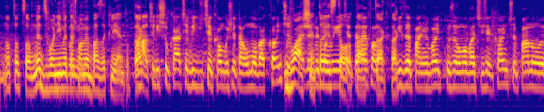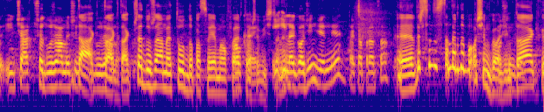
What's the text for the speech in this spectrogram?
no to co, my dzwonimy, też mamy bazę klientów, tak? Aha, czyli szukacie, widzicie komu się ta umowa kończy, Właśnie, wtedy to jest wykonujecie to, tak, telefon, tak, tak. widzę Panie Wojtku, że umowa Ci się kończy, Panu i ciach przedłużamy czy nie Tak, przedłużamy? tak, tak. Przedłużamy, tu dopasujemy ofertę Okej. oczywiście. I nie? ile godzin dziennie taka praca? E, Wiesz co, to standardowo 8 godzin, Osiem tak? E,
